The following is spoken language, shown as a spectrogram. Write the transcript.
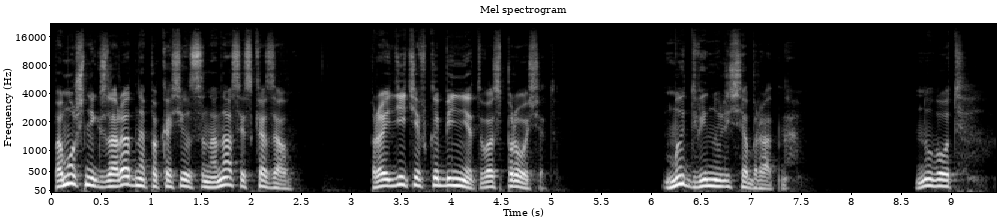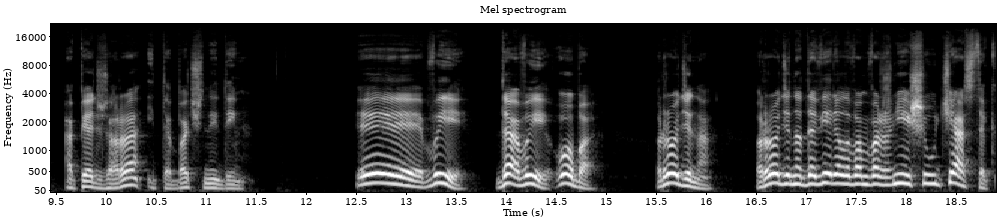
Помощник злорадно покосился на нас и сказал – Пройдите в кабинет, вас просят. Мы двинулись обратно. Ну вот, опять жара и табачный дым. Э, вы! Да, вы, оба! Родина! Родина доверила вам важнейший участок.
